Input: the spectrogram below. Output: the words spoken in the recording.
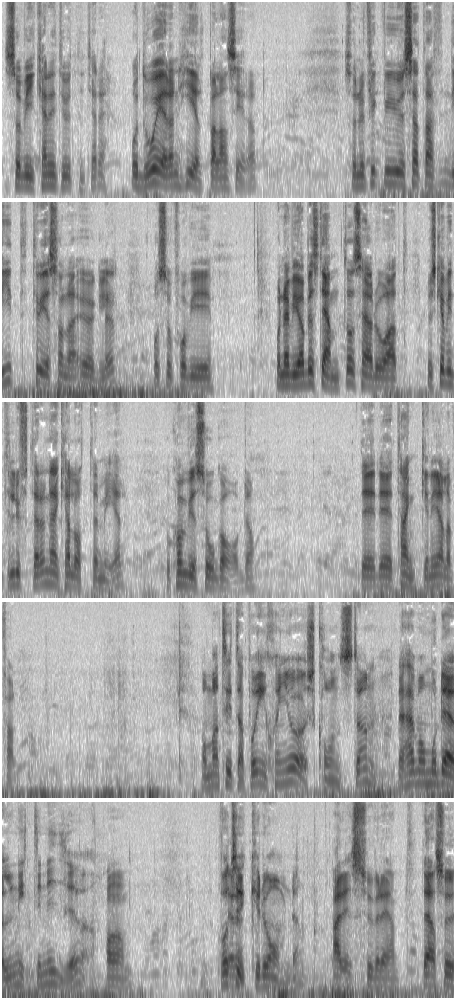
Så vi kan inte utnyttja det och då är den helt balanserad. Så nu fick vi ju sätta dit tre sådana öglor och så får vi och när vi har bestämt oss här då att nu ska vi inte lyfta den här kalotten mer. Då kommer vi att såga av dem. Det, det är tanken i alla fall. Om man tittar på ingenjörskonsten. Det här var modell 99 va? Ja. Vad tycker du om den? Ja, det är suveränt. Det är, alltså,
